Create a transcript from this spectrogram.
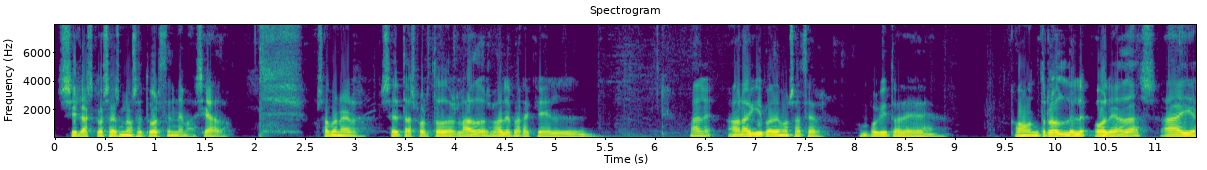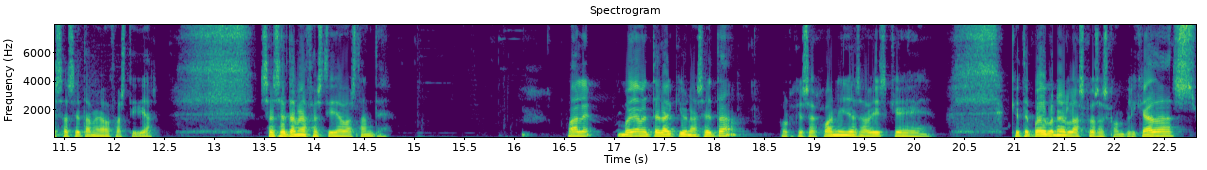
si las cosas no se tuercen demasiado. Vamos a poner setas por todos lados, ¿vale? Para que el... Vale, ahora aquí podemos hacer un poquito de control de oleadas. Ay, esa seta me va a fastidiar. Esa seta me ha fastidiado bastante. Vale, voy a meter aquí una seta, porque se Juan y ya sabéis que, que te puede poner las cosas complicadas.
